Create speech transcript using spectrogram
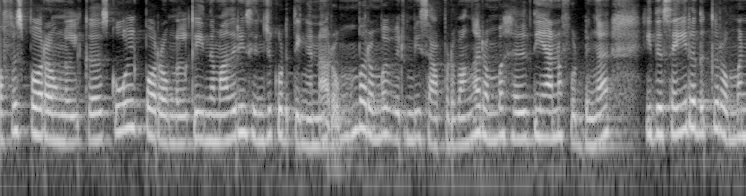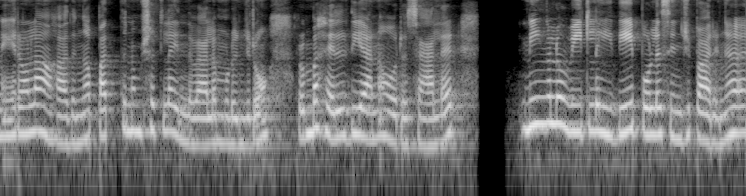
ஆஃபீஸ் போகிறவங்களுக்கு ஸ்கூலுக்கு போகிறவங்களுக்கு இந்த மாதிரி செஞ்சு கொடுத்தீங்கன்னா ரொம்ப ரொம்ப விரும்பி சாப்பிடுவாங்க. ரொம்ப ஹெல்த்தியான ஃபுட்டுங்க இது செய்கிறதுக்கு ரொம்ப நேரம்லாம் ஆகாதுங்க. பத்து நிமிஷத்தில் இந்த வேலை முடிஞ்சிடும் ரொம்ப ஹெல்த்தியான ஒரு சாலட் நீங்களும் வீட்டில் இதே போல் செஞ்சு பாருங்கள்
